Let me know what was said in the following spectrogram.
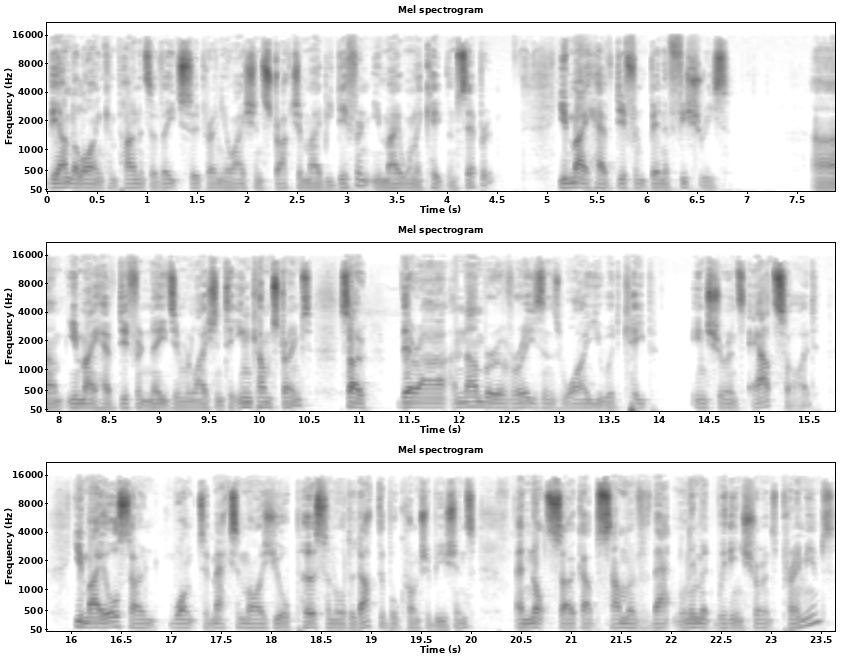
the underlying components of each superannuation structure may be different. You may want to keep them separate. You may have different beneficiaries. Um, you may have different needs in relation to income streams. So there are a number of reasons why you would keep insurance outside you may also want to maximise your personal deductible contributions and not soak up some of that limit with insurance premiums.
